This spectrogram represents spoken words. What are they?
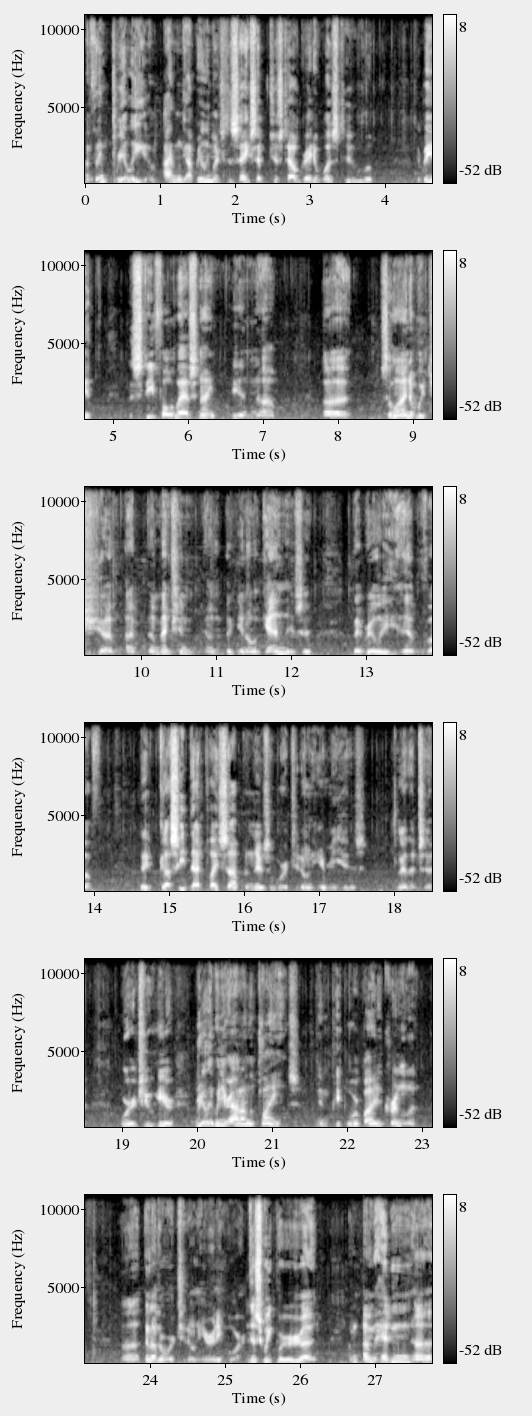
I think really, I haven't got really much to say except just how great it was to uh, to be at the Stiefel last night in uh, uh, Salina, which uh, I, I, mentioned, you know, again, is a, they really have uh, they gussied that place up, and there's a word you don't hear me use. Yeah, that's a word you hear really when you're out on the plains and people were buying crinoline. Uh, another word you don't hear anymore. This week we're uh, I'm, I'm, heading uh,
